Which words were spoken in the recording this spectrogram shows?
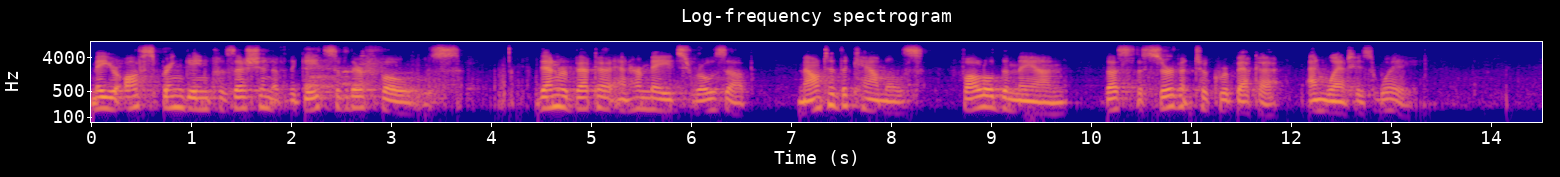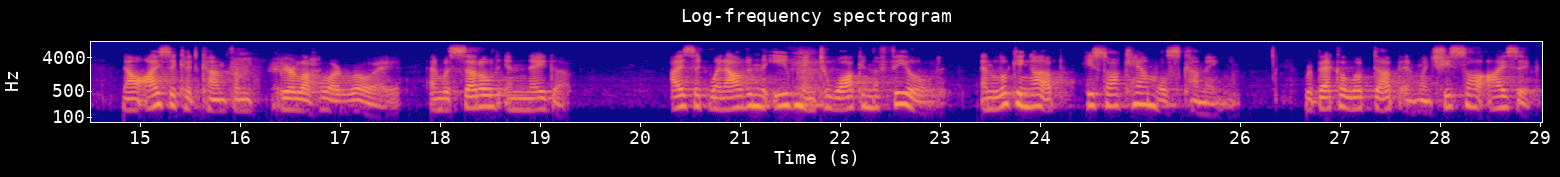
May your offspring gain possession of the gates of their foes. Then Rebekah and her maids rose up, mounted the camels, followed the man. Thus the servant took Rebekah and went his way. Now Isaac had come from Beer-lahai-roi and was settled in Negev. Isaac went out in the evening to walk in the field, and looking up, he saw camels coming. Rebekah looked up, and when she saw Isaac,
